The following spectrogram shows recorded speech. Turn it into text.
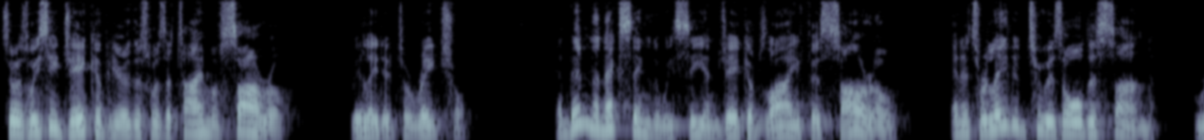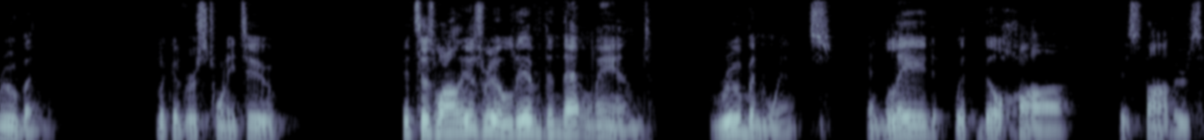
So, as we see Jacob here, this was a time of sorrow related to Rachel. And then the next thing that we see in Jacob's life is sorrow, and it's related to his oldest son, Reuben. Look at verse 22. It says, While Israel lived in that land, Reuben went and laid with Bilhah, his father's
